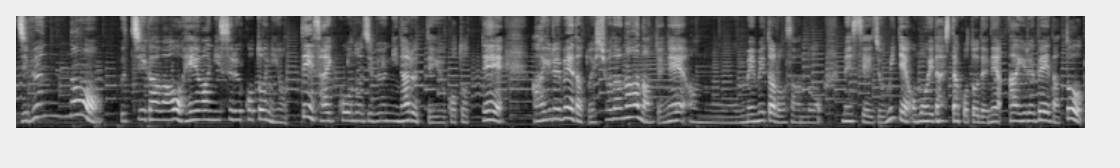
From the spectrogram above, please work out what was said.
自分の内側を平和にすることによって最高の自分になるっていうことって、アーユルベーダと一緒だなぁなんてね、あの、めめ太郎さんのメッセージを見て思い出したことでね、アーユルベーダと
